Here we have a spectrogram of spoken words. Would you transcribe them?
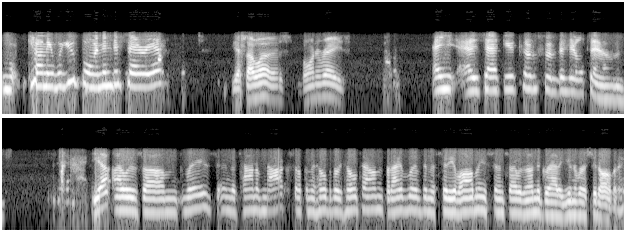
Tony, were you born in this area? Yes, I was born and raised. And as that you come from the hill towns. Yeah, I was um, raised in the town of Knox, up in the Helderberg Hill Towns, but I've lived in the city of Albany since I was an undergrad at University of Albany.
